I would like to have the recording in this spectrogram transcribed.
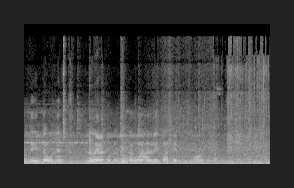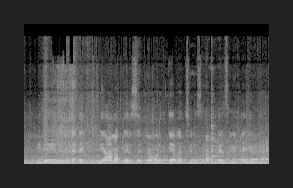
ஒன்று இந்த ஒன்று இன்னும் வேற கொண்டு வந்திருக்காங்க. அதிலே பார்த்து எடுத்துக்குவோம். இது உருண்டை டைப் உருளி ஆனால் பெருசு. நம்மளுக்கு தேவை சிறுசு தான் பெருசு வீட்டில் இருக்குது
